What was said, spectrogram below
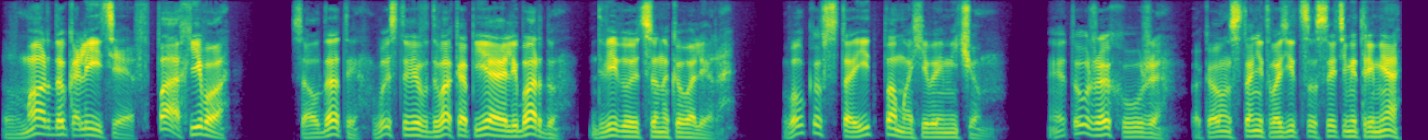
В морду колите! В пах его!» Солдаты, выставив два копья алибарду, двигаются на кавалера. Волков стоит, помахивая мечом. Это уже хуже. Пока он станет возиться с этими тремя,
